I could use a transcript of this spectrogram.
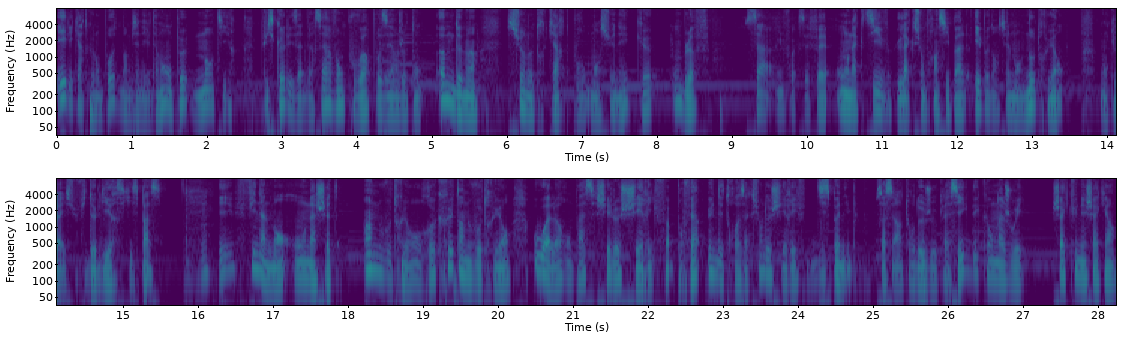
Et les cartes que l'on pose, ben, bien évidemment, on peut mentir, puisque les adversaires vont pouvoir poser un jeton homme de main sur notre carte pour mentionner que on bluffe. Ça, une fois que c'est fait, on active l'action principale et potentiellement nos truands. Donc là, il suffit de lire ce qui se passe. Et finalement, on achète un nouveau truand, on recrute un nouveau truand, ou alors on passe chez le shérif pour faire une des trois actions de shérif disponibles. Ça, c'est un tour de jeu classique. Dès qu'on a joué chacune et chacun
